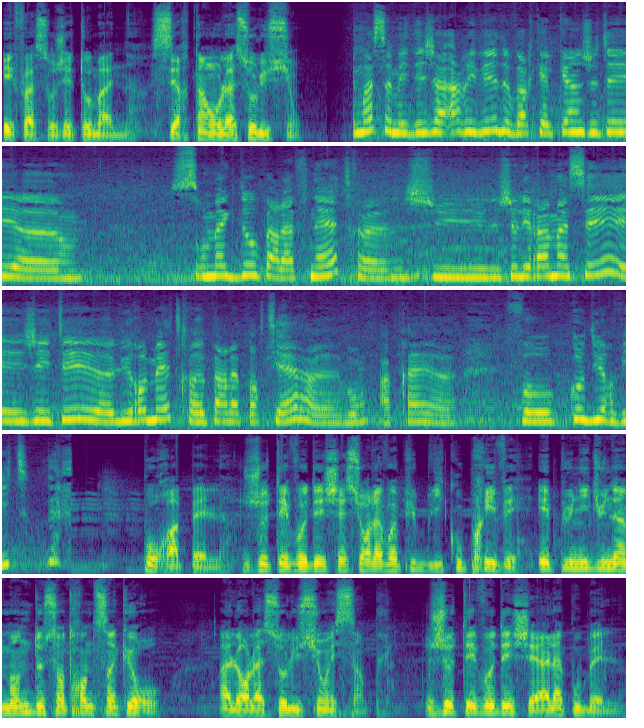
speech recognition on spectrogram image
Et face aux gétomanes, certains ont la solution. Moi, ça m'est déjà arrivé de voir quelqu'un jeter euh, son McDo par la fenêtre. Je, l'ai ramassé et j'ai été euh, lui remettre par la portière. Euh, bon, après, faut conduire vite. Pour rappel, jeter vos déchets sur la voie publique ou privée est puni d'une amende de 135 euros. Alors la solution est simple. Jetez vos déchets à la poubelle.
